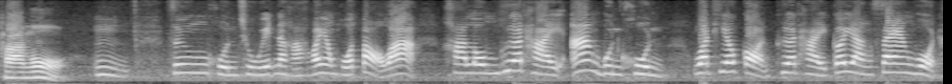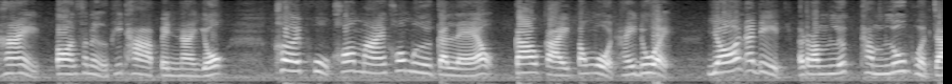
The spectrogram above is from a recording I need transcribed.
คาโง่อืมซึ่งคุณชูวิทย์นะคะก็ยังโพสต์ต่อว่า คาลมเพื่อไทยอ้างบุญคุณว่าเที่ยวก่อนเพื่อไทยก็ยังแซงโหวตให้ตอนเสนอพิธาเป็นนายก เคยผูกข้อไม้ข้อมือกันแล้ว ก้าวไกลต้องโหวตให้ด้วย ย้อนอดีตรำลึกทำรูปหัวใจ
